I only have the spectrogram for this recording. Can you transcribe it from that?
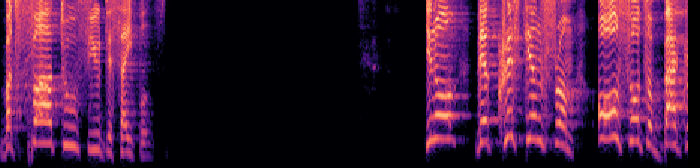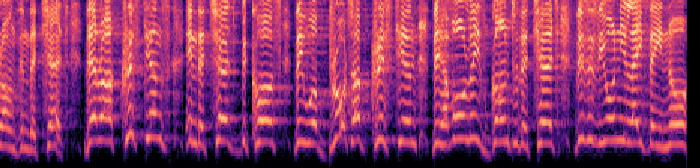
but far too few disciples. You know, there are Christians from all sorts of backgrounds in the church. There are Christians in the church because they were brought up Christian. They have always gone to the church. This is the only life they know.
